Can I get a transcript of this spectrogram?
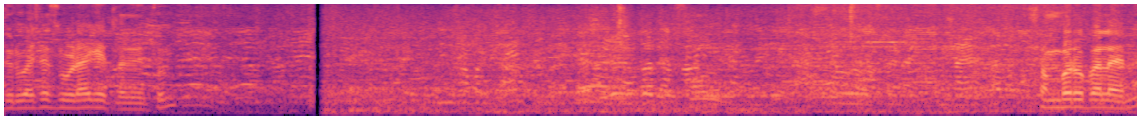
दुर्वाच्या जुड्या घेतल्या तिथून शंभर रुपयाला आहे ना?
